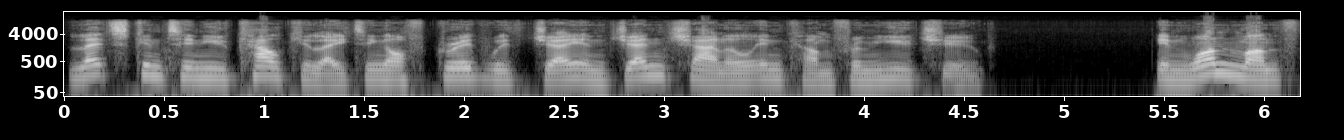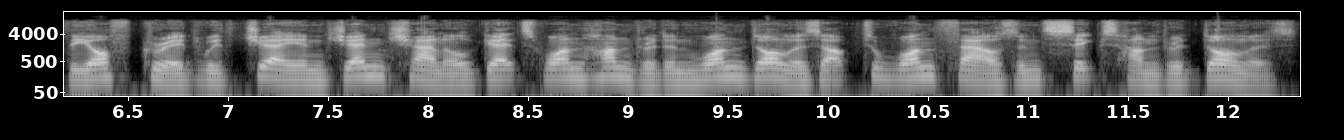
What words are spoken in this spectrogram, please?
let's continue calculating off-grid with Jay and Jen channel income from YouTube. In one month the off-grid with Jay and Jen channel gets $101 up to $1,600.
